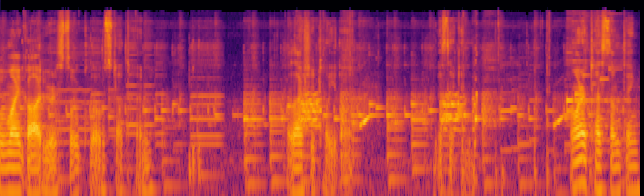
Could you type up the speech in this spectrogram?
Oh my god, you're so close that time. I'll actually tell you that. In a second. I want to test something.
